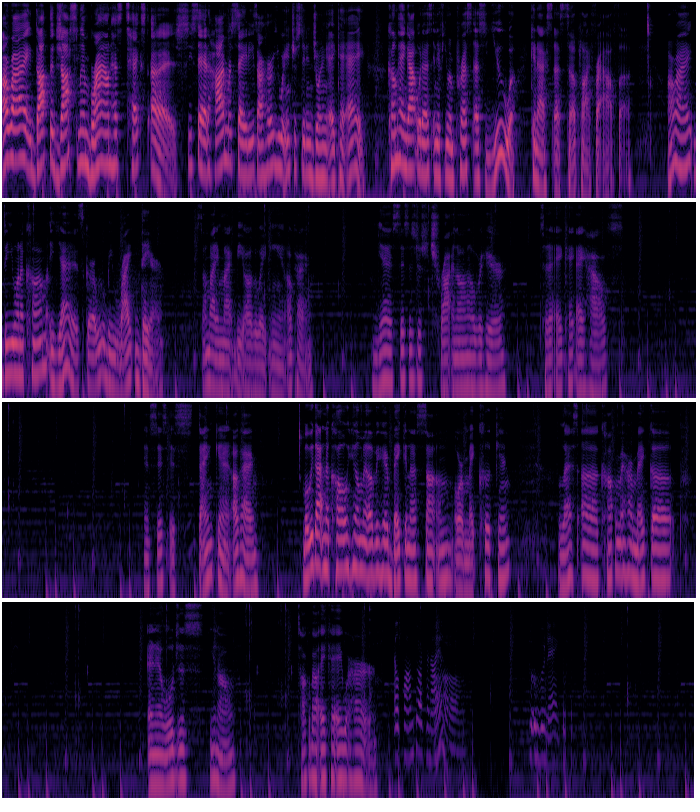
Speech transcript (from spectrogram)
All right, Dr. Jocelyn Brown has texted us. She said, Hi, Mercedes. I heard you were interested in joining AKA. Come hang out with us, and if you impress us, you can ask us to apply for Alpha. All right, do you want to come? Yes, girl, we will be right there. Somebody might be all the way in. Okay. Yes, this is just trotting on over here to the AKA house. And sis is stanking. Okay. But we got Nicole Hillman over here baking us something or make cooking. Let's uh compliment her makeup. And then we'll just, you know, talk about AKA with her. Alfonso Fernaya? Ah. Uvune.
